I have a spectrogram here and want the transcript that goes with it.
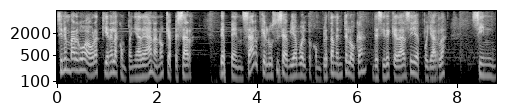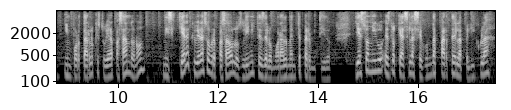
Sin embargo, ahora tiene la compañía de Ana, ¿no? Que a pesar de pensar que Lucy se había vuelto completamente loca, decide quedarse y apoyarla sin importar lo que estuviera pasando, ¿no? Ni siquiera que hubiera sobrepasado los límites de lo moralmente permitido. Y eso, amigo, es lo que hace la segunda parte de la película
